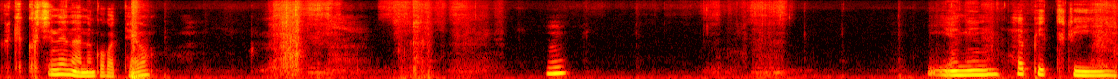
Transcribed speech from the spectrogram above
그렇게 크지는 않은 것 같아요. 음? 얘는 해피트리인가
